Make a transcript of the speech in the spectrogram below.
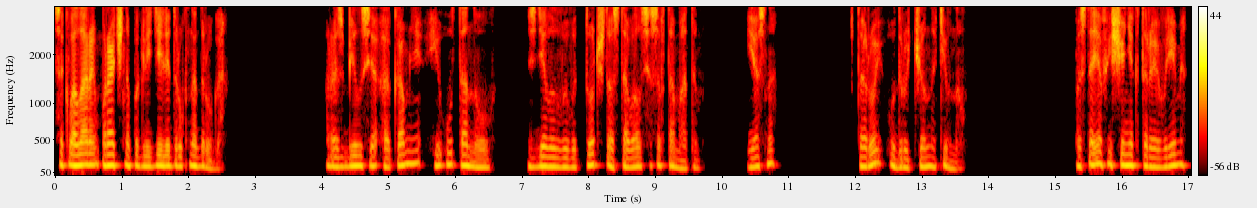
саквалары мрачно поглядели друг на друга разбился о камни и утонул. Сделал вывод тот, что оставался с автоматом. Ясно? Второй удрученно кивнул. Постояв еще некоторое время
